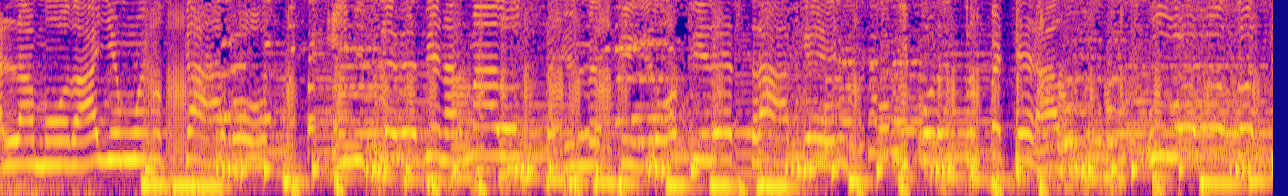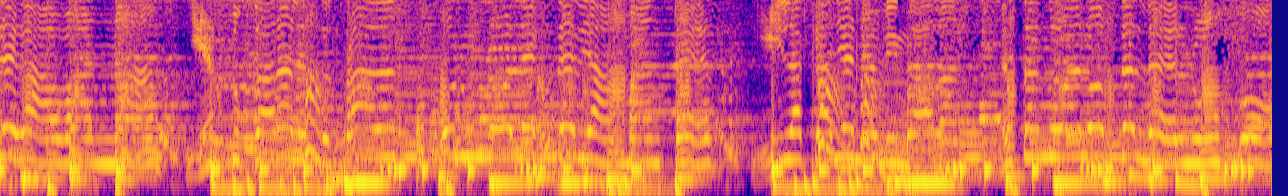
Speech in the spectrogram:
A la moda y en buenos carros y mis plebes bien armados, bien vestidos y de traje. Y por dentro pecherados. Hubo Dolce Gabbana. Y en su cara les Pradas con un Rolex de diamantes. Y la calle en blindada entrando al hotel de lujo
